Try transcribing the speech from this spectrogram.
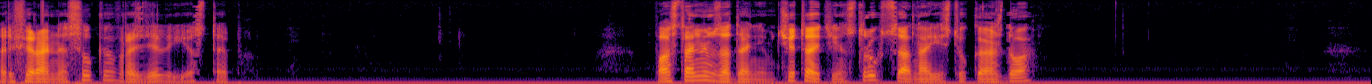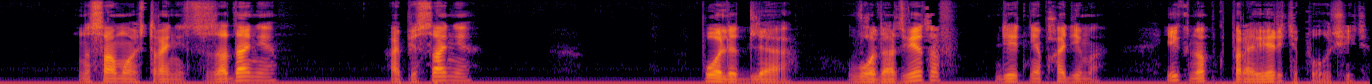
Реферальная ссылка в разделе YouStep. По остальным заданиям читайте инструкцию, она есть у каждого. На самой странице задания, описание, поле для ввода ответов, где это необходимо, и кнопка «Проверить и получить».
